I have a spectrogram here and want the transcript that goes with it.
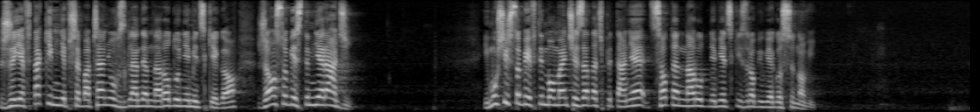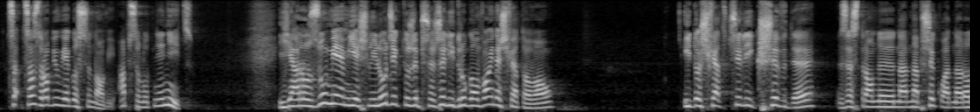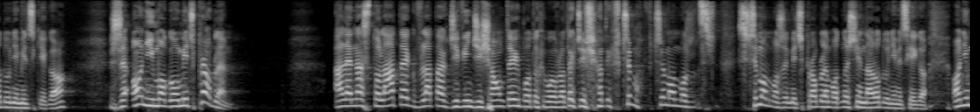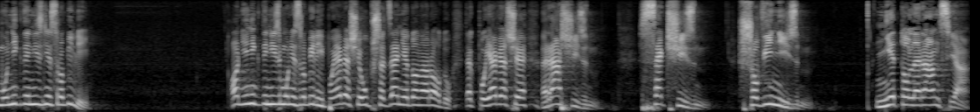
żyje w takim nieprzebaczeniu względem narodu niemieckiego, że on sobie z tym nie radzi. I musisz sobie w tym momencie zadać pytanie, co ten naród niemiecki zrobił jego synowi. Co, co zrobił jego synowi? Absolutnie nic. Ja rozumiem, jeśli ludzie, którzy przeżyli II wojnę światową, i doświadczyli krzywdy ze strony na, na przykład narodu niemieckiego, że oni mogą mieć problem. Ale nastolatek w latach 90., bo to chyba w latach 90., w czym, w czym on może, z, czym on może mieć problem odnośnie narodu niemieckiego? Oni mu nigdy nic nie zrobili. Oni nigdy nic mu nie zrobili. Pojawia się uprzedzenie do narodu. Tak pojawia się rasizm, seksizm, szowinizm, nietolerancja.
